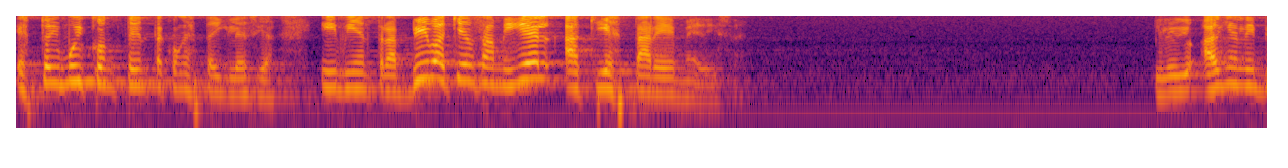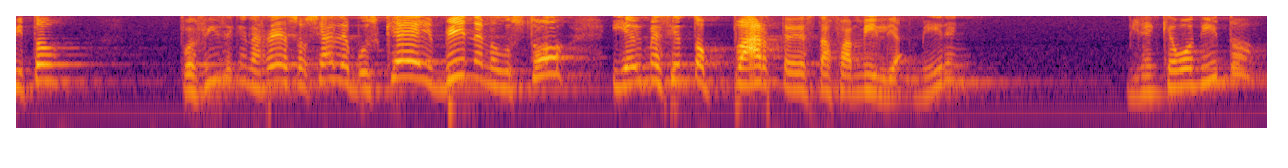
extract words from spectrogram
estoy muy contenta con esta iglesia. Y mientras viva aquí en San Miguel, aquí estaré, me dice. Y le digo, ¿alguien le invitó? Pues fíjense que en las redes sociales busqué y vine, me gustó y hoy me siento parte de esta familia. Miren, miren qué bonito.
